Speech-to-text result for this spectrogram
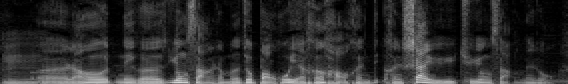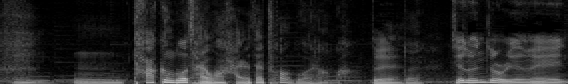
嗯，呃，然后那个用嗓什么的就保护也很好，很很善于去用嗓那种。嗯，嗯，他更多才华还是在创作上吧。对对，杰伦就是因为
